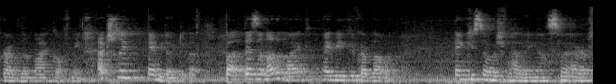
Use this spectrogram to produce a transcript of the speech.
Grab the mic off me. Actually, maybe don't do that. But there's another mic. Maybe you could grab that one. Thank you so much for having us. We're Arab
